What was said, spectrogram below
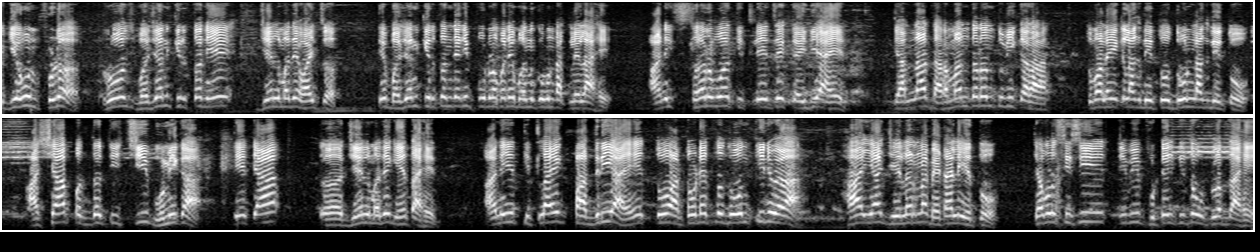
घेऊन पुढं रोज भजन कीर्तन हे जेलमध्ये व्हायचं. ते भजन कीर्तन त्यांनी पूर्णपणे बंद करून टाकलेलं आहे. आणि सर्व तिथले जे कैदी आहेत त्यांना धर्मांतरण तुम्ही करा. तुम्हाला एक लाख देतो दोन लाख देतो. अशा पद्धतीची भूमिका ते त्या जेलमध्ये घेत आहेत. आणि तिथला एक पादरी आहे तो आठवड्यातनं दोन तीन वेळा हा या जेलरला भेटायला येतो. त्यामुळे C C T V footage तिथं उपलब्ध आहे.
